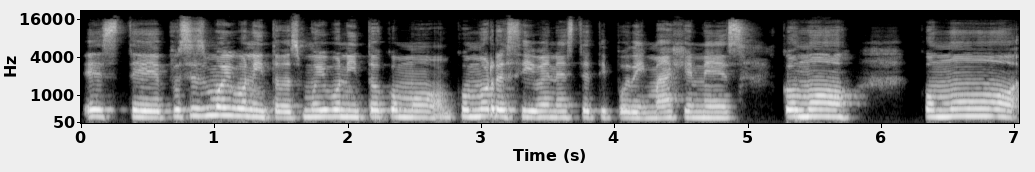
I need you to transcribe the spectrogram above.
este, pues es muy bonito, es muy bonito cómo, cómo reciben este tipo de imágenes, cómo, cómo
